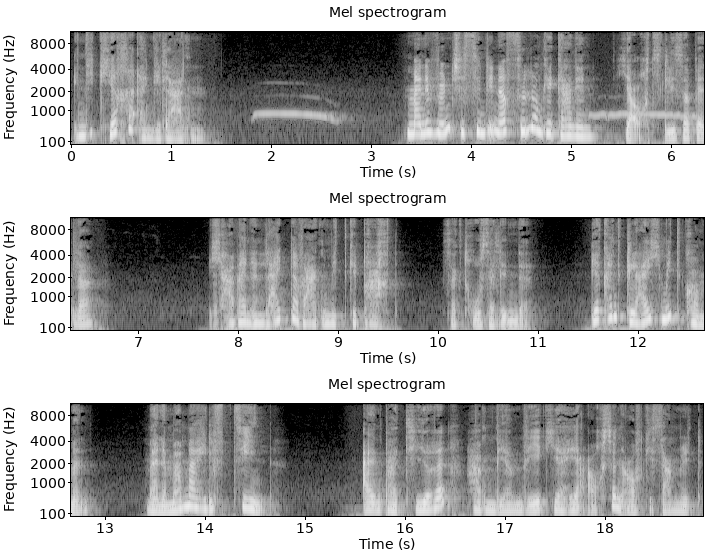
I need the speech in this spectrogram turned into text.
in die Kirche eingeladen. Meine Wünsche sind in Erfüllung gegangen, jauchzt Lisabella. Ich habe einen Leiterwagen mitgebracht, sagt Rosalinde. Ihr könnt gleich mitkommen. Meine Mama hilft ziehen. Ein paar Tiere haben wir am Weg hierher auch schon aufgesammelt.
